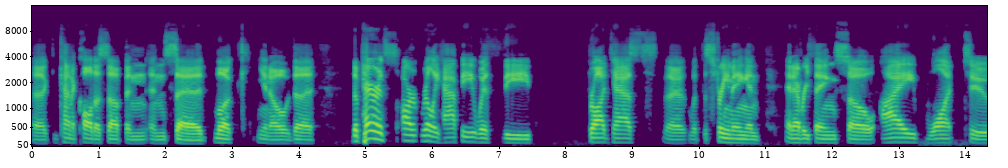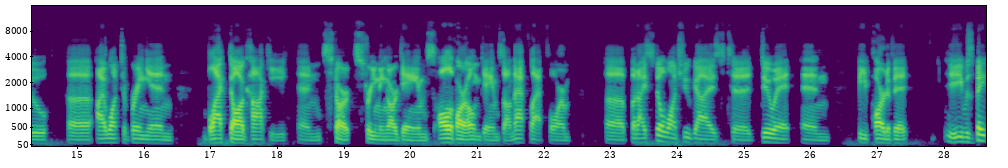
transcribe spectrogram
uh, kind of called us up and and said, "Look, you know the the parents aren't really happy with the broadcasts, uh, with the streaming and and everything. So I want to uh, I want to bring in Black Dog Hockey and start streaming our games, all of our home games on that platform. Uh, but I still want you guys to do it and be part of it. He was ba-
